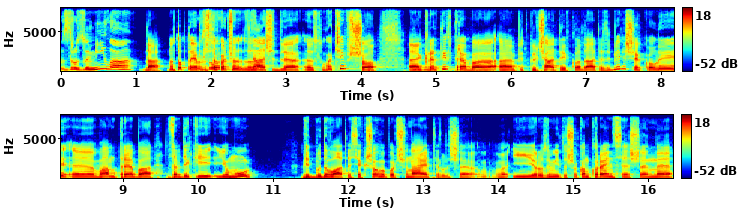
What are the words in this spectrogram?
зрозуміла. Да. Ну, тобто, я просто хочу зазначити для е, слухачів, що е, креатив треба е, підключати і вкладати більше, коли е, вам треба завдяки йому відбудуватись. Якщо ви починаєте лише і розумієте, що конкуренція ще не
